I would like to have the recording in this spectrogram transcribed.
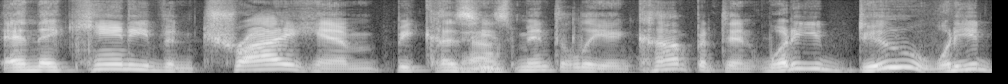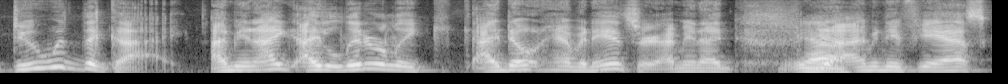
And they can't even try him because Yeah. he's mentally incompetent. What do you do? What do you do with the guy? I mean, I, I literally I don't have an answer. I mean, I yeah. Yeah. I mean, if you ask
